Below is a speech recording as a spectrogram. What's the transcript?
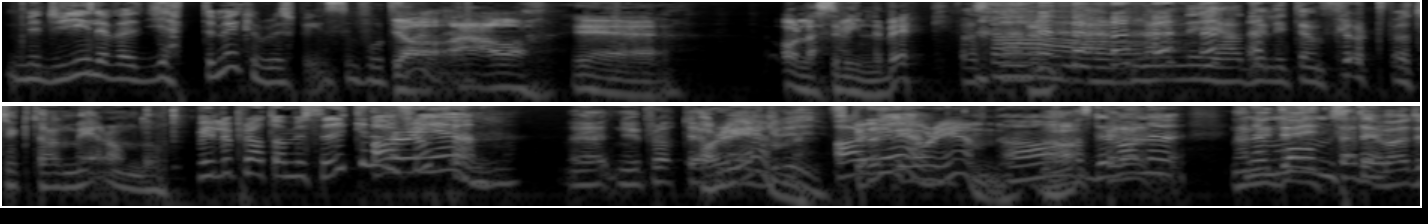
Men du gillar väl jättemycket Bruce Springsteen fortfarande? Ja, ja eh, och Lasse Winnerbäck. Fast när, när, ni hade en liten flört, vad tyckte han mer om då? Vill du prata om musiken eller flörten? Eh, Nu pratar jag med R.E.M.. Gry. Spelade ni R.E.M.? Ja, det var när, när när ni dejtade, Monster, vad,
